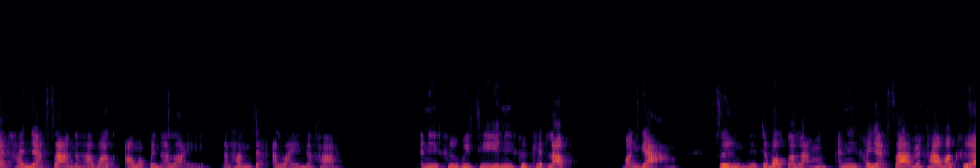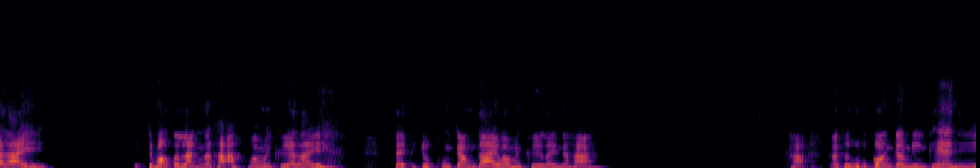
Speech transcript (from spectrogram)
ลายๆท่านอยากทราบนะคะ ว่าเอามาเป็นอะไรและทำจากอะไรนะคะ อันนี้คือวิธีอันนี้คือเคล็ดลับบางอย่าง ซึ่งเดี๋ยวจะบอกตอนหลัง อันนี้ใครอยากทราบไหมคะว่าคืออะไรเดี๋ยวจะบอกตอนหลังนะคะ ว่ามันคืออะไร แต่พี่จุกคงจำได้ว่ามันคืออะไรนะคะ ค่ะ ก็คืออุปกรณ์ก็มีแค่นี้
